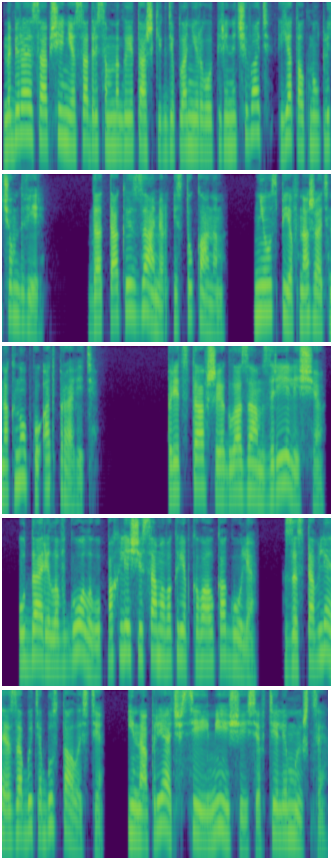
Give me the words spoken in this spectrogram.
Набирая сообщение с адресом многоэтажки, где планировал переночевать, я толкнул плечом дверь. Да так и замер истуканом, не успев нажать на кнопку «Отправить». Представшее глазам зрелище ударило в голову похлеще самого крепкого алкоголя, заставляя забыть об усталости и напрячь все имеющиеся в теле мышцы.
